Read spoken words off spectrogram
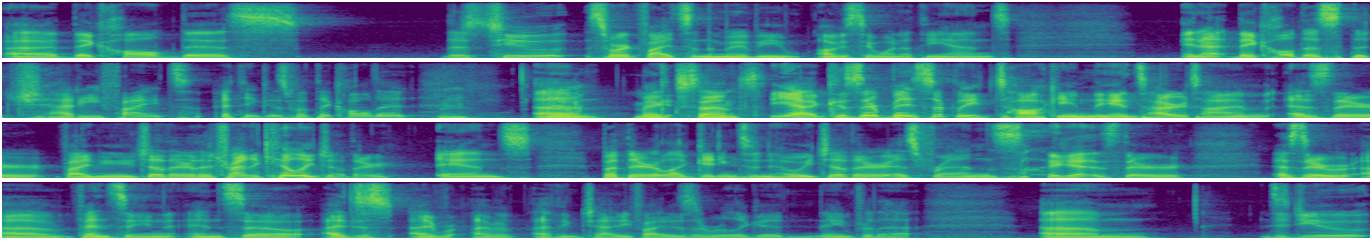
uh, they called this. There's two sword fights in the movie. Obviously, one at the end, and they called this the chatty fight. I think is what they called it. yeah, Um, makes sense. yeah, because they're basically talking the entire time as they're fighting each other. They're trying to kill each other, and but they're like getting to know each other as friends, like as they're as they're uh, fencing. And so I just I, I I think Chatty Fight is a really good name for that. Um, did you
